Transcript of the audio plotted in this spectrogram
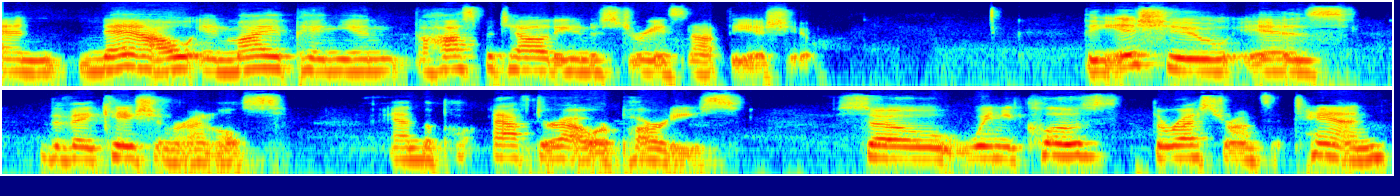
And now, in my opinion, the hospitality industry is not the issue. The issue is the vacation rentals and the after hour parties. So when you close the restaurants at 10,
